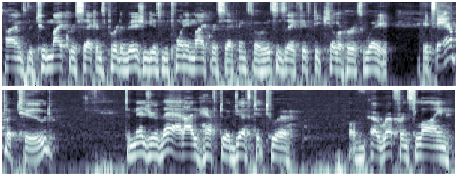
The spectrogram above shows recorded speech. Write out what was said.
times the 2 microseconds per division gives me 20 microseconds. So this is a 50 kilohertz wave. Its amplitude, to measure that, I have to adjust it to a, a reference line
